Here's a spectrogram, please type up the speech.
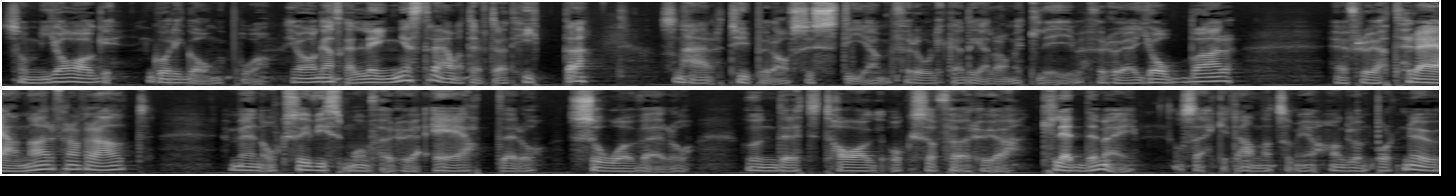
som jag går igång på. Jag har ganska länge strävat efter att hitta sådana här typer av system för olika delar av mitt liv. För hur jag jobbar, eh, för hur jag tränar framförallt. Men också i viss mån för hur jag äter och sover och under ett tag också för hur jag klädde mig. Och säkert annat som jag har glömt bort nu.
